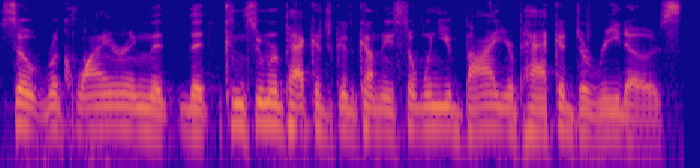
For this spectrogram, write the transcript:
So requiring that that consumer packaged good companies. So when you buy your pack of Doritos,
